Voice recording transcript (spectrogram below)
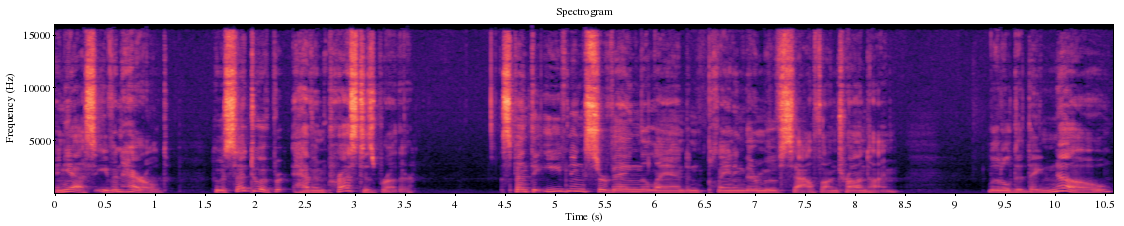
and yes, even Harold, who is said to have, have impressed his brother, spent the evening surveying the land and planning their move south on Trondheim. Little did they know,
